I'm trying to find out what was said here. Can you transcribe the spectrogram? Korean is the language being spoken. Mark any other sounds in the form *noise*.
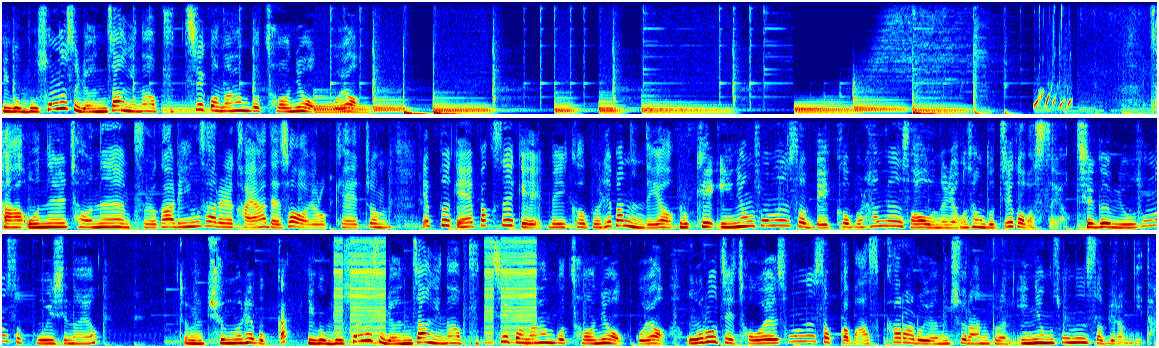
이거 뭐 속눈썹 연장이나 붙이거나 한 거 전혀 없고요. 자, 오늘 저는 불가리 행사를 가야 돼서 이렇게 좀 예쁘게 빡세게 메이크업을 해봤는데요. 이렇게 인형 속눈썹 메이크업을 하면서 오늘 영상도 찍어봤어요. 지금 이 속눈썹 보이시나요? 좀 줌을 해볼까? 이거 뭐 속눈썹 연장이나 붙이거나 한 거 전혀 없고요. 오로지 저의 속눈썹과 마스카라로 연출한 그런 인형 속눈썹이랍니다.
